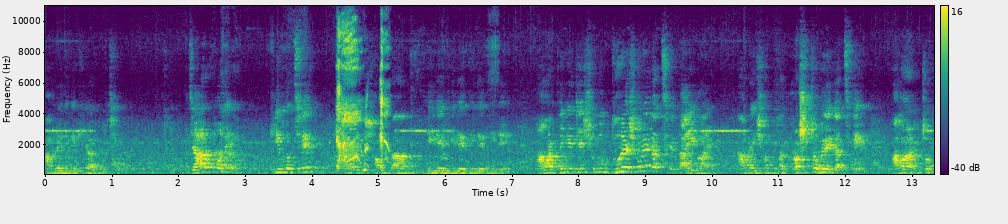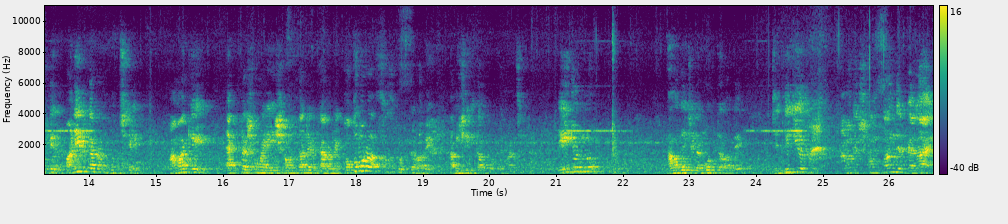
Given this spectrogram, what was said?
আমরা এদিকে খেয়াল করছি না। যার ফলে কি হচ্ছে? সন্তান ধীরে ধীরে ধীরে ধীরে। আমার থেকে যে শুধু দূরে সরে যাচ্ছে, তাই নয়, আমার এই সন্তান নষ্ট হয়ে যাচ্ছে। আমার চোখের পানির কারণ হচ্ছে, আমাকে একটা সময় এই সন্তানের কারণে কত বড় আফসোস করতে হবে, আমি চিন্তা করতে পারছি না। এই জন্য আমাদের যেটা করতে হবে, যে দ্বিতীয়ত, আমাদের সন্তানদের বেলায়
